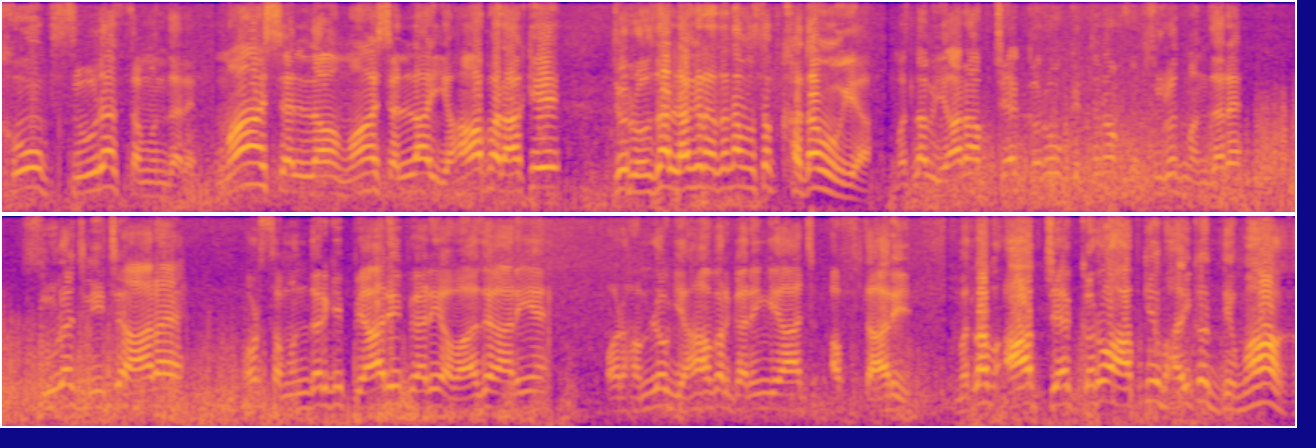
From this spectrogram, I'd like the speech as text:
खूबसूरत समुंदर है। माशाल्लाह माशाल्लाह यहाँ पर आके जो रोजा लग रहा था ना वो सब खत्म हो गया। मतलब यार आप चेक करो कितना खूबसूरत मंजर है। सूरज नीचे आ रहा है और समुंदर की प्यारी प्यारी आवाज़ें आ रही हैं और हम लोग यहाँ पर करेंगे आज अफतारी। मतलब आप चेक करो आपके भाई का दिमाग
